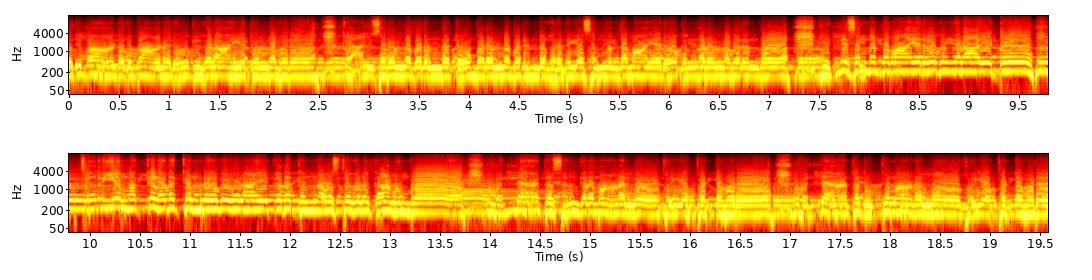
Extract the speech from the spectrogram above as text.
ഒരുപാട് ഒരുപാട് രോഗികളായിട്ടുള്ളവര് ക്യാൻസർ ഉള്ളവരുണ്ട് ട്യൂമർ ഉള്ളവരുണ്ട് ഹൃദയ സംബന്ധമായ രോഗങ്ങളുള്ളവരുണ്ട്. കിഡ്നി സംബന്ധമായ രോഗങ്ങളായിട്ട് ചെറിയ മക്കളടക്കം രോഗികളായി കിടക്കുന്ന അവസ്ഥകൾ കാണുമ്പോ വല്ലാത്ത സങ്കടമാണല്ലോ പ്രിയപ്പെട്ടവര്. വല്ലാത്ത ദുഃഖമാണല്ലോ പ്രിയപ്പെട്ടവര്.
